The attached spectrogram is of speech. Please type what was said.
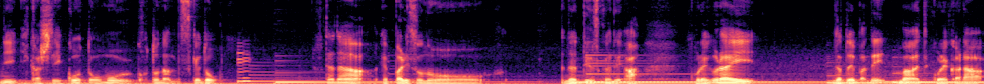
に生かしていこうと思うことなんですけどただやっぱりその何て言うんですかねあこれぐらい例えばね、まあ、これから、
